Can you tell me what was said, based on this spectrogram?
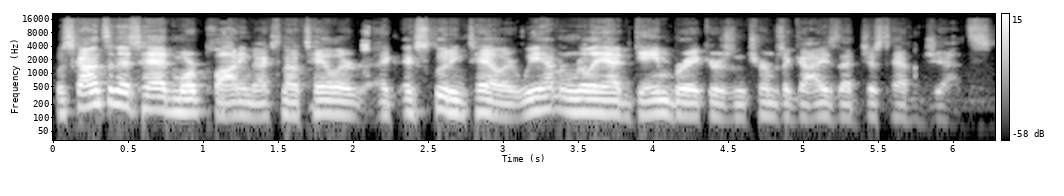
Wisconsin has had more plotting backs. Now, Taylor, excluding Taylor, we haven't really had game breakers in terms of guys that just have jets.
